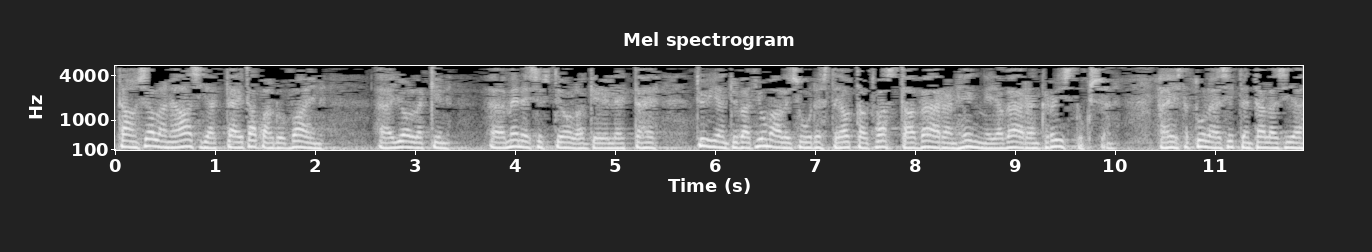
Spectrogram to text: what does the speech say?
Tämä on sellainen asia, että ei tapahdu vain jollekin menestysteologeille, että he tyhjentyvät jumalisuudesta ja ottavat vastaan väärän hengen ja väärän Kristuksen. Ja heistä tulee sitten tällaisia,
